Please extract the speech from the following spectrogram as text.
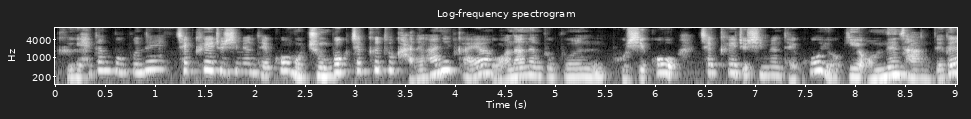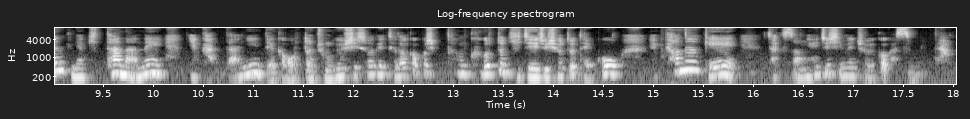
그 해당 부분에 체크해 주시면 되고 뭐 중복 체크도 가능하니까요. 원하는 부분 보시고 체크해 주시면 되고 여기에 없는 사항들은 그냥 기탄안에 그냥 간단히 내가 어떤 종교 시설에 들어가고 싶다면 그것도 기재해 주셔도 되고 편하게 작성해 주시면 좋을 것 같습니다.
